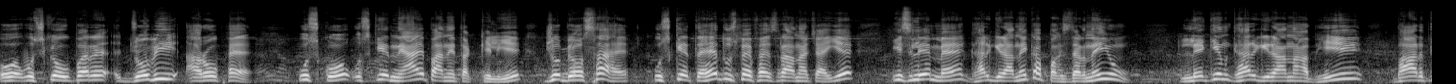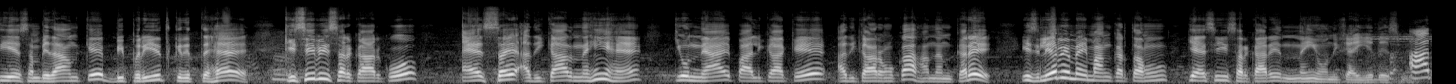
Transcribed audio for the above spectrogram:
उसके ऊपर जो भी आरोप है, उसको, उसके न्याय पाने तक के लिए जो व्यवस्था है, उसके तहत उस पर फैसला आना चाहिए। इसलिए मैं घर गिराने का पक्षधर नहीं हूँ, लेकिन घर गिराना भी भारतीय संविधान के विपरीत कृत्य है। किसी भी सरकार को ऐसे अधिकार नहीं है कि वो न्यायपालिका के अधिकारों का हनन करे। इसलिए भी मैं मांग करता हूँ कि ऐसी सरकारें नहीं होनी चाहिए देश में। आप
